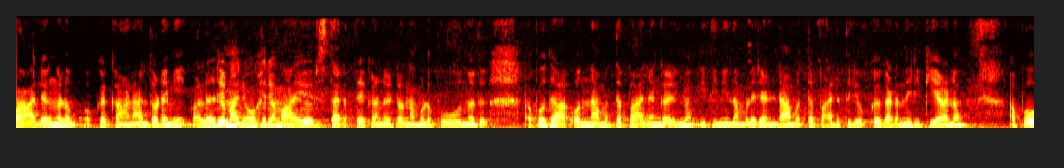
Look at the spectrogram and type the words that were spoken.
പാലങ്ങളും ഒക്കെ കാണാൻ തുടങ്ങി. വളരെ മനോഹരമായ ഒരു സ്ഥലത്തേക്കാണ് കേട്ടോ നമ്മൾ പോകുന്നത്. അപ്പോൾ ഇതാ ഒന്നാമത്തെ പാലം കഴിഞ്ഞു. ഇതിനി നമ്മൾ രണ്ടാമത്തെ പാലത്തിലേക്ക് കടന്നിരിക്കുകയാണ്. അപ്പോൾ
